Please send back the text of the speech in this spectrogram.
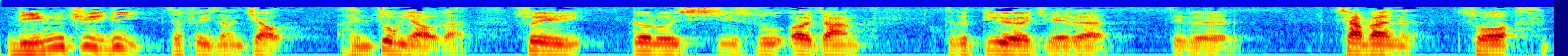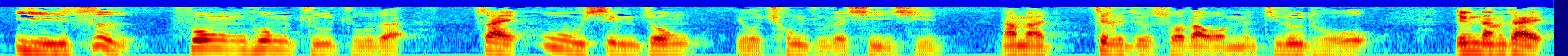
凝聚力，这非常教很重要的。所以哥罗西书二章这个第二节的这个下半说，以致丰丰足足的在悟性中有充足的信心。那么这个就说到我们基督徒应当在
